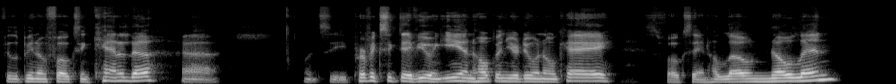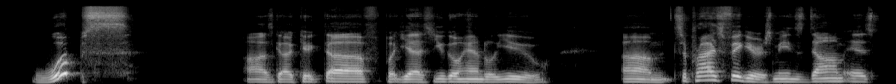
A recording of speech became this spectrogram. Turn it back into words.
Filipino folks in Canada? Uh, let's see. Perfect sick day viewing. Ian, hoping you're doing okay. Folks saying hello. Nolan. Whoops. Oz got kicked off, but yes, you go handle you. Um, surprise figures means Dom is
